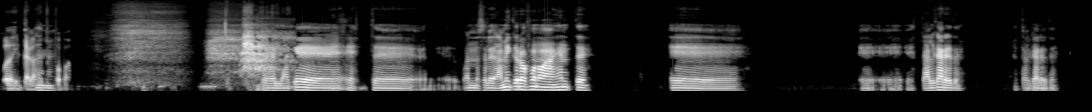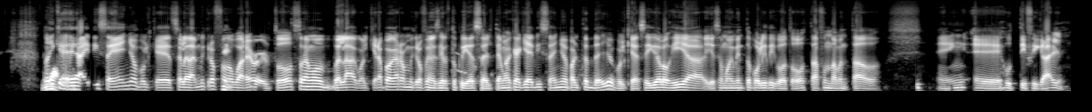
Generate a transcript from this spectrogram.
puedes irte a casa de tus papás. De verdad que este cuando se le da micrófono a gente eh, eh, está el garete. Está el garete. No, y que hay diseño porque se le da el micrófono, whatever. Todos sabemos, ¿verdad? Cualquiera puede agarrar un micrófono y decir estupideces. El tema es que aquí hay diseño de parte de ellos porque esa ideología y ese movimiento político todo está fundamentado en eh, justificar el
